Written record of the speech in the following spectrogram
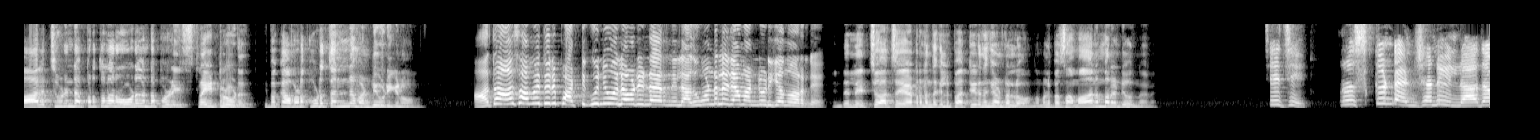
പാലച്ചൂടിന്റെ അപ്പുറത്തുള്ള റോഡ് കണ്ടപ്പോഴേ സ്ട്രൈറ്റ് റോഡ് ഇപ്പൊ കവടക്കൂടെ തന്നെ വണ്ടി ഓടിക്കണമെന്ന് അത് ആ സമയത്ത് ഒരു പട്ടിക്കുഞ്ഞു പോലും അവിടെ ഉണ്ടായിരുന്നില്ല. അതുകൊണ്ടല്ലേ ഞാൻ വണ്ടി ഓടിക്കാന്ന് പറഞ്ഞേ. എന്റെ ലച്ചു ആ ചേട്ടൻ എന്തെങ്കിലും പറ്റിയിരുന്നെങ്കിൽ ഉണ്ടല്ലോ. നമ്മളിപ്പോ സമാനം പറയേണ്ടി വന്നേനെ. ചേച്ചി റിസ്കും ടെൻഷനും ഇല്ലാതെ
